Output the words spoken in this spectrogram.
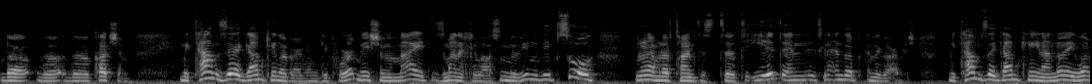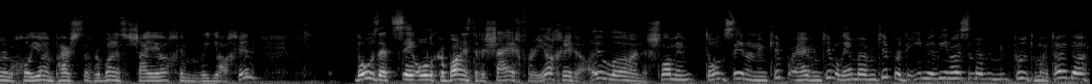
the the the kachim. Mitam zeh gam ken la b'Yom Kippur. Meishem amayit zman echilasim. Mevin l'di psul. You don't have enough time to, to, to eat it, and it's going to end up in the garbage. Mitam zeh gam ken anoy lomer b'chol yom parshas shayachim liyachid. Those that say all the karbonis that are shayach for yachid, ayla, and shlomim, don't say it on Yom Kippur. Yom Kippur, the Yom Kippur, the in mevin oisem Yom Kippur, k'maytoida,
